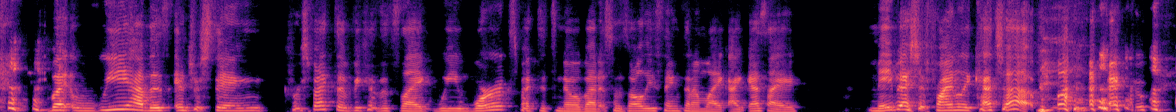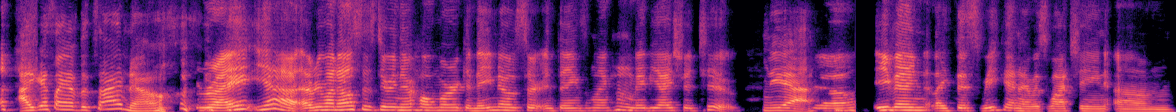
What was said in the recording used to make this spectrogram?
but we have this interesting perspective because it's like we were expected to know about it. So it's all these things that I'm like, I guess I maybe I should finally catch up. I guess I have the time now. right yeah everyone else is doing their homework and they know certain things i'm like hmm maybe i should too yeah. you know even like this weekend i was watching um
